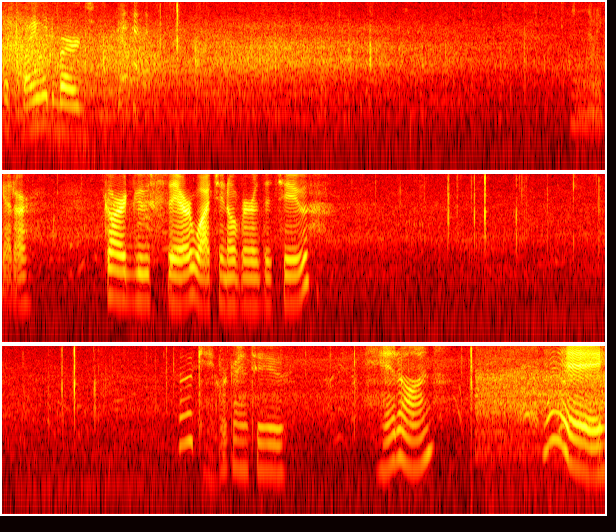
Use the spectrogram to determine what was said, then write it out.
Just playing with the birds. And we got our guard goose there watching over the two. Okay, we're going to head on. Hey,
